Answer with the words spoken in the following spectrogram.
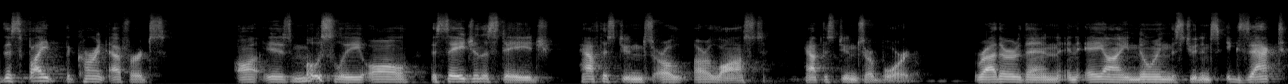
despite the current efforts, uh, is mostly all the sage and the stage. Half the students are, are lost, half the students are bored, rather than an AI knowing the students' exact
